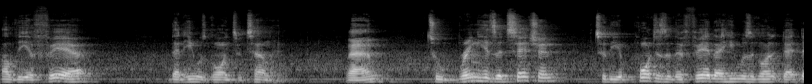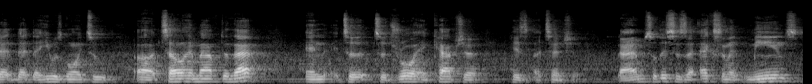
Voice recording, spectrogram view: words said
of the affair that he was going to tell him. Man, to bring his attention to the importance of the affair that he was going that, that, that, that he was going to uh, tell him after that, and to, to draw and capture his attention. Man, so this is an excellent means,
